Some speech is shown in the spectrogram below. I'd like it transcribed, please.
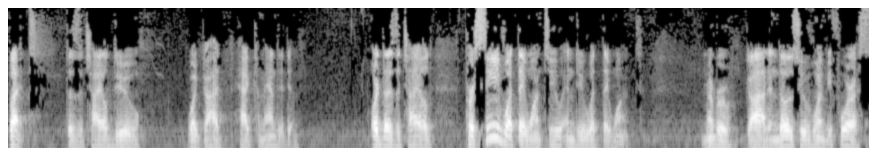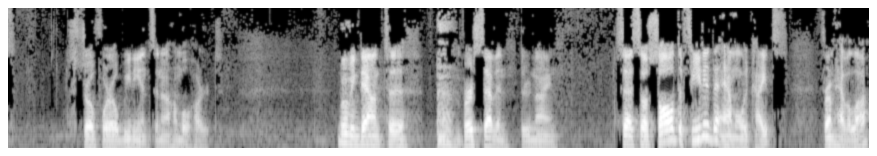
But does the child do what God had commanded him? Or does the child perceive what they want to and do what they want? Remember, God and those who have went before us strove for obedience in a humble heart. Moving down to verse 7 through 9. It says, So Saul defeated the Amalekites from Havilah,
